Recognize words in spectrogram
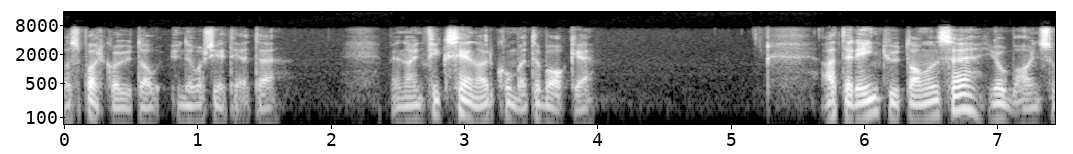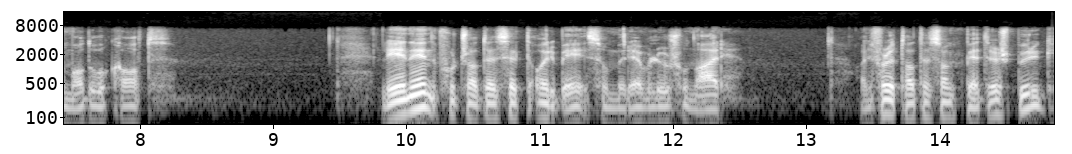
og sparka ut av universitetet men han fikk senere komme tilbake. Etter endt utdannelse jobba han som advokat. Lenin fortsatte sitt arbeid som revolusjonær. Han flytta til St. Petersburg,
